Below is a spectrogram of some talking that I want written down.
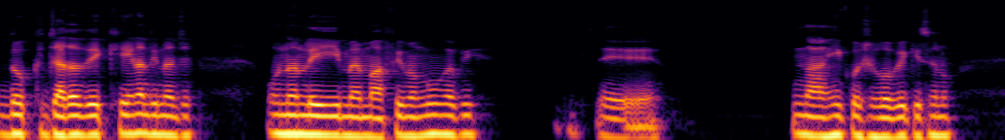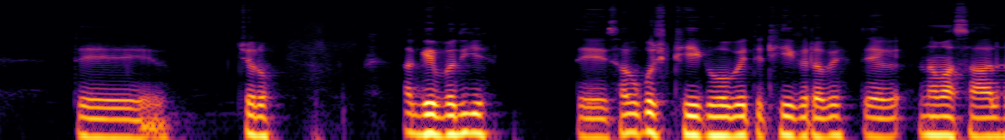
ਦੁੱਖ ਜ਼ਿਆਦਾ ਦੇਖੇ ਇਹਨਾਂ ਦਿਨਾਂ 'ਚ, ਉਹਨਾਂ ਲਈ ਮੈਂ ਮਾਫੀ ਮੰਗੂੰਗਾ ਵੀ। ਤੇ ਨਾ ਹੀ ਕੁਝ ਹੋਵੇ ਕਿਸੇ ਨੂੰ। ਤੇ ਚਲੋ, ਅੱਗੇ ਵਧੀਏ ਤੇ ਸਭ ਕੁਝ ਠੀਕ ਹੋਵੇ ਤੇ ਠੀਕ ਰਵੇ ਤੇ ਨਵਾਂ ਸਾਲ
